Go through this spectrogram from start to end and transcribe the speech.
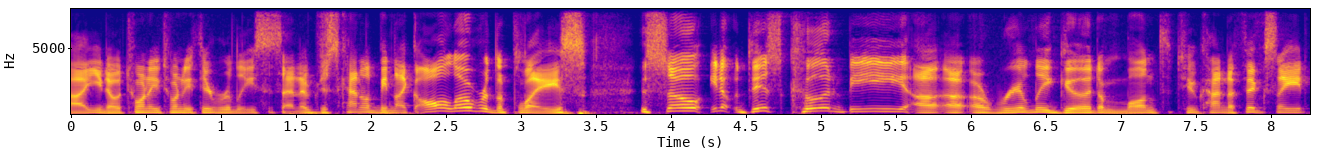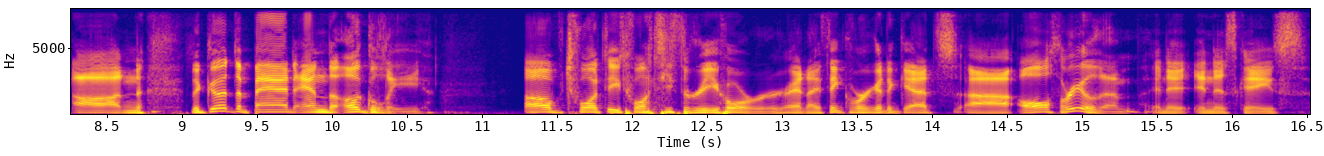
uh, you know 2023 releases that have just kind of been like all over the place so you know this could be a, a, really good month to kind of fixate on the good the bad and the ugly of 2023 horror and i think we're gonna get uh, all three of them in in this case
